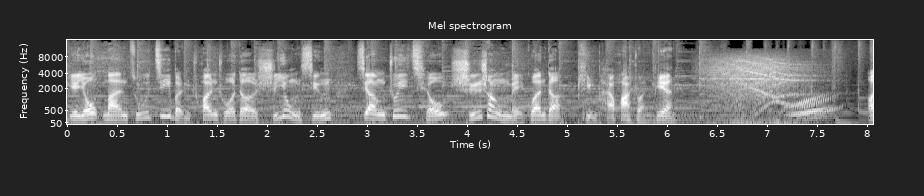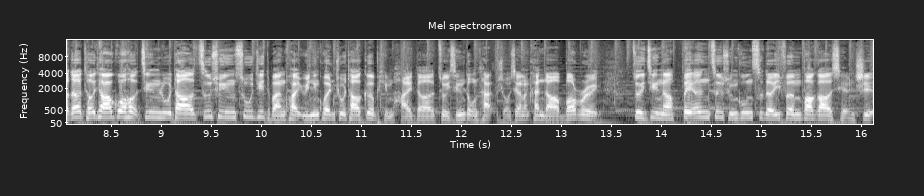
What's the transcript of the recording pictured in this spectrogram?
也由满足基本穿着的实用型，向追求时尚美观的品牌化转变。好的，头条过后，进入到资讯速递的板块，与您关注到各品牌的最新动态。首先来看到 Burberry，最近呢，贝恩咨询公司的一份报告显示，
